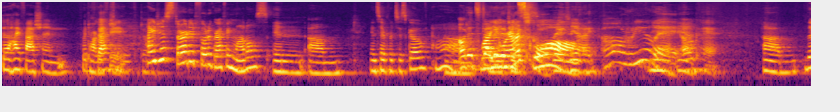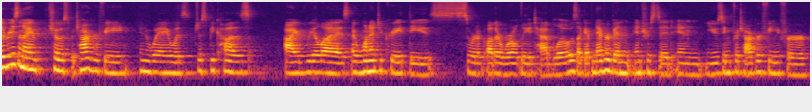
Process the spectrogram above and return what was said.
the high fashion photography? Fashion. I just started photographing models in um, in San Francisco. Oh. Um, Oh, that While started you in were at art school, school. Yeah. Oh, really? Yeah, yeah. Okay. Um, the reason I chose photography in a way was just because I realized I wanted to create these sort of otherworldly tableaus. Like I've never been interested in using photography for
